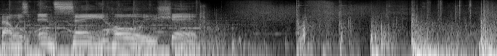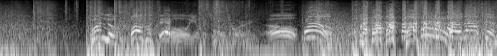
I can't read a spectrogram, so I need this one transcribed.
That was insane. Holy shit. Oh, you almost went for it. Oh, Whoa! that was awesome!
